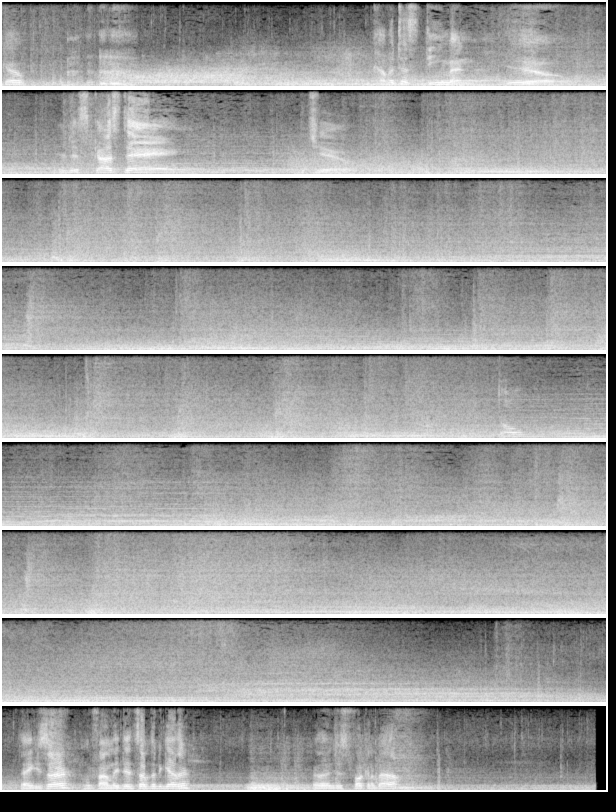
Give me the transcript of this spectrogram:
go. Covetous demon. Ew. You're disgusting. Look at you. Oh. Thank you, sir. We finally did something together. Rather than just fucking about.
